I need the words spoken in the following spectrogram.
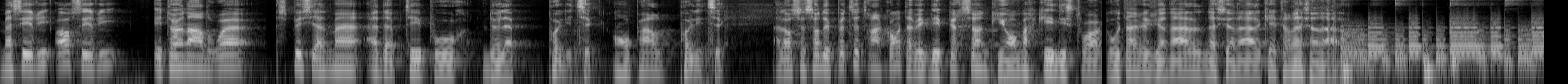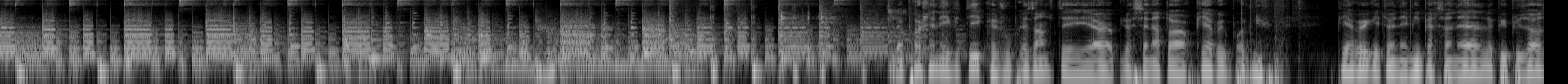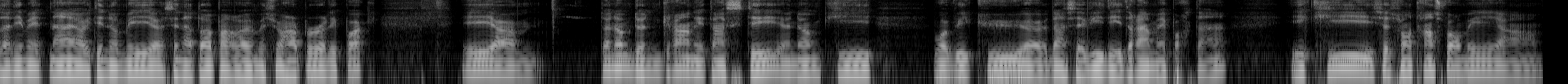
Ma série hors série est un endroit spécialement adapté pour de la politique. On parle politique. Alors, ce sont de petites rencontres avec des personnes qui ont marqué l'histoire, autant régionale, nationale qu'internationale. Le prochain invité que je vous présente, c'est euh, le sénateur Pierre-Hugues. Pierre-Hugues est un ami personnel depuis plusieurs années maintenant, a été nommé euh, sénateur par euh, M. Harper à l'époque. Et c'est un homme d'une grande intensité, un homme qui a vécu dans sa vie des drames importants et qui se sont transformés en,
